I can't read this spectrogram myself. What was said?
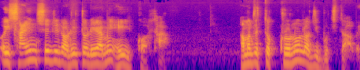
ওই সায়েন্স সিটির অডিটোরিয়ামে এই কথা। আমাদের তো ক্রোনোলজি বুঝতে হবে।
